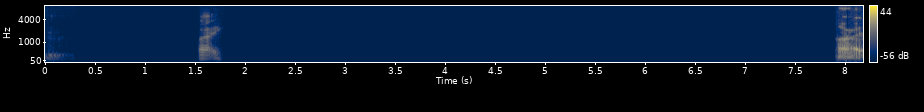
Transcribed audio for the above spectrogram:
Hmm. 30. All right,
